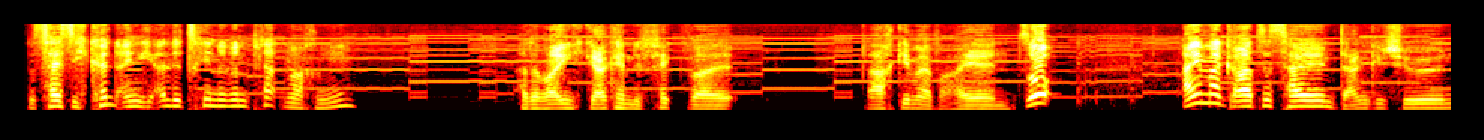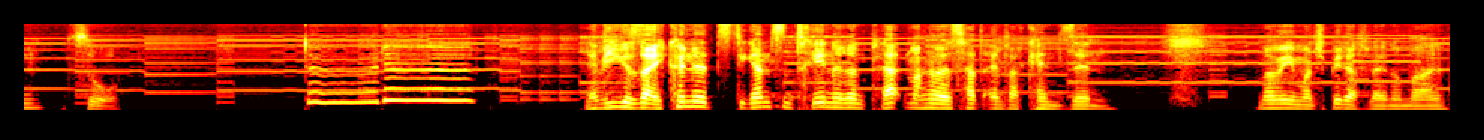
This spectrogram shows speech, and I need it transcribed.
Das heißt, ich könnte eigentlich alle Trainerinnen platt machen. Hat aber eigentlich gar keinen Effekt, weil... Ach, gehen wir einfach heilen. So! Einmal gratis heilen. Dankeschön. So. Ja, wie gesagt, ich könnte jetzt die ganzen Trainerinnen platt machen, aber das hat einfach keinen Sinn. Machen wir jemand später vielleicht nochmal.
